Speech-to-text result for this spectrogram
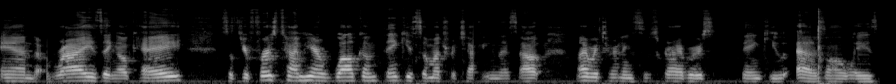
and rising. Okay. So it's your first time here. Welcome. Thank you so much for checking this out. My returning subscribers, thank you as always.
